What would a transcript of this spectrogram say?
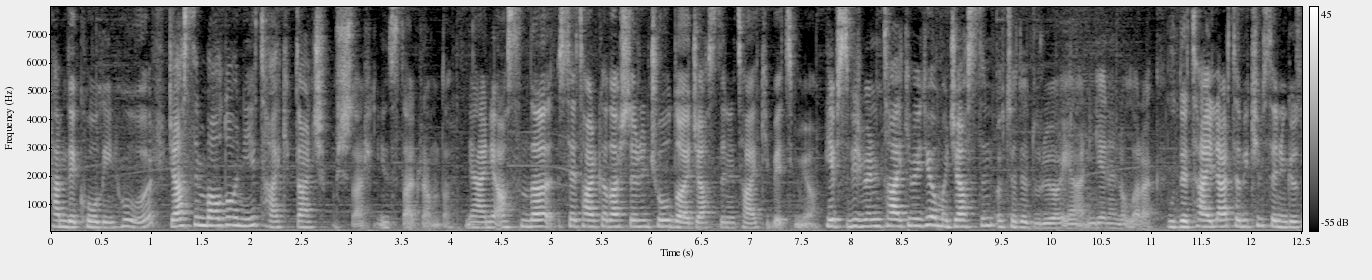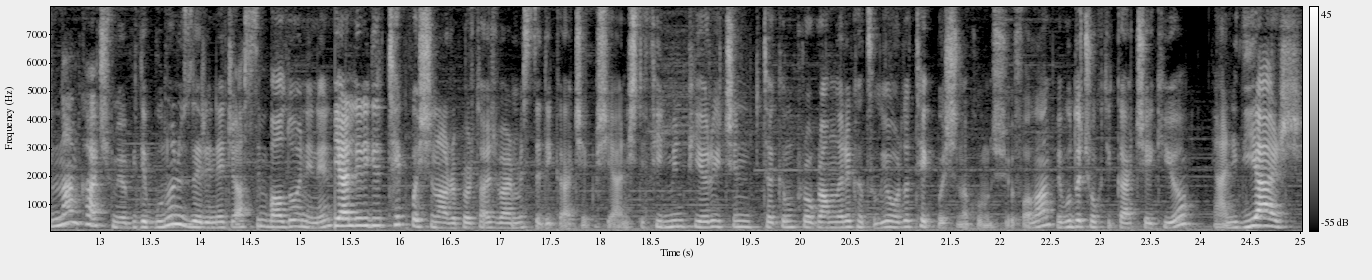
hem de Colleen Hoover Justin Baldoni'yi takipten çıkmışlar Instagram'da. Yani aslında set arkadaşlarının çoğu da Justin'i takip etmiyor. Hepsi birbirini takip ediyor ama Justin ötede duruyor yani genel olarak. Bu detaylar tabii kimsenin gözünden kaçmıyor. Bir de bunun üzerine Justin Baldoni'nin yerlere gidip tek başına röportaj vermesi de dikkat çekmiş. Yani işte filmin PR'ı için bir takım programlara katılıyor. Orada tek başına konuşuyor falan. Ve bu da çok dikkat çekiyor. Yani diğer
